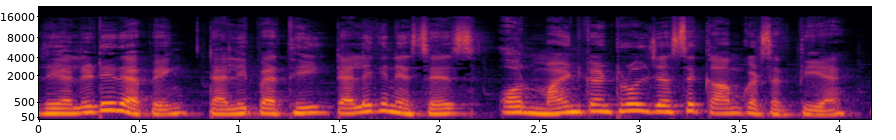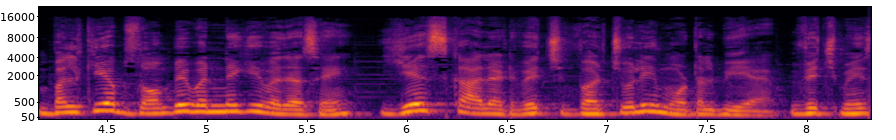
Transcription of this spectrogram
reality warping telepathy telekinesis और माइंड कंट्रोल जैसे काम कर सकती है बल्कि अब जोम्बी बनने की वजह से ये स्कारलेट विच वर्चुअली मोटल भी है विच मीन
